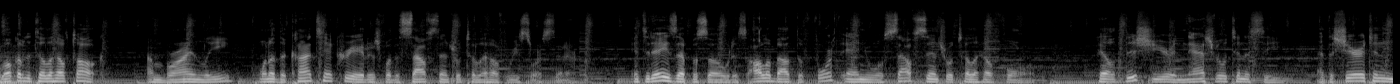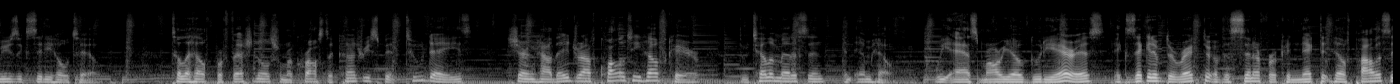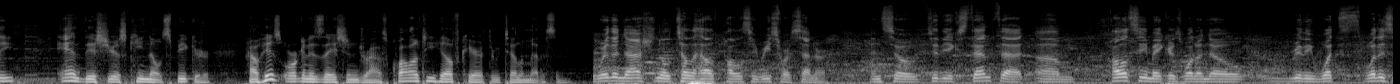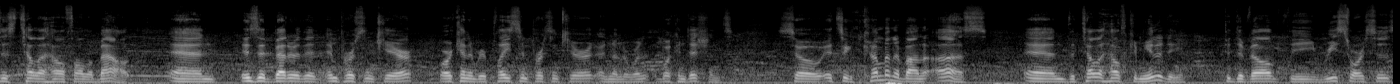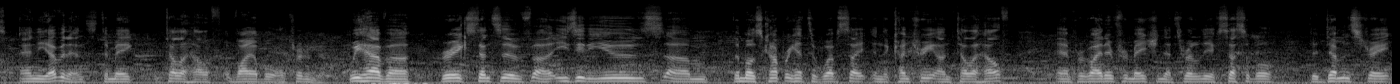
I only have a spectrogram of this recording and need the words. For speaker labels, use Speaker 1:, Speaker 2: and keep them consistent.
Speaker 1: Welcome to Telehealth Talk. I'm Brian Lee, one of the content creators for the South Central Telehealth Resource Center. In today's episode, it's all about the fourth annual South Central Telehealth Forum, held this year in Nashville, Tennessee at the Sheraton Music City Hotel. Telehealth professionals from across the country spent two days sharing how they drive quality healthcare through telemedicine and mHealth. We asked Mario Gutierrez, Executive Director of the Center for Connected Health Policy and this year's keynote speaker, how his organization drives quality healthcare through telemedicine.
Speaker 2: We're the National Telehealth Policy Resource Center. And so, to the extent that um, policymakers want to know really what's, what is this telehealth all about, and is it better than in person care, or can it replace in person care, and under what conditions? So, it's incumbent upon us and the telehealth community to develop the resources and the evidence to make telehealth a viable alternative. We have a very extensive, uh, easy to use, um, the most comprehensive website in the country on telehealth and provide information that's readily accessible to demonstrate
